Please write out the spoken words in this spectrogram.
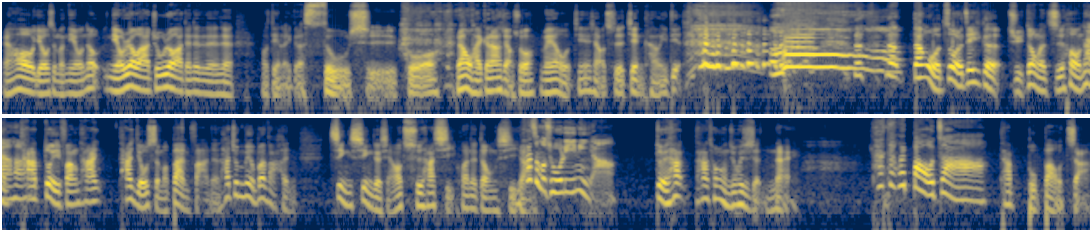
然后有什么牛肉、牛肉啊、猪肉啊等等等等等，我点了一个素食锅，然后我还跟他讲说，没有，我今天想要吃的健康一点。哦，那那当我做了这一个举动了之后，那他对方他他有什么办法呢？他就没有办法很尽兴的想要吃他喜欢的东西啊？他怎么处理你啊？对他，他通常就会忍耐。他他会爆炸啊！他不爆炸，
